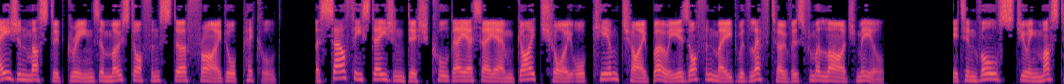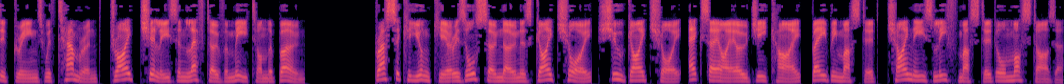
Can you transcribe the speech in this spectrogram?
Asian mustard greens are most often stir-fried or pickled. A Southeast Asian dish called asam gai choy or kiam chai boi is often made with leftovers from a large meal. It involves stewing mustard greens with tamarind, dried chilies and leftover meat on the bone. Brassica juncea is also known as gai choy, shu gai choy, xaiog kai, baby mustard, Chinese leaf mustard or mostaza.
